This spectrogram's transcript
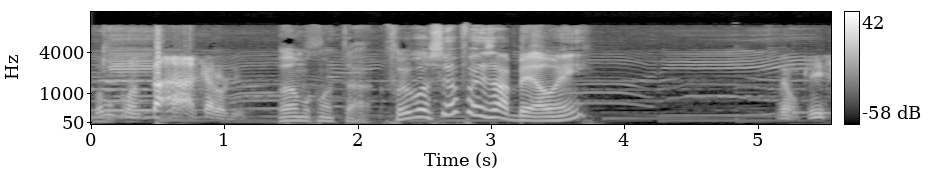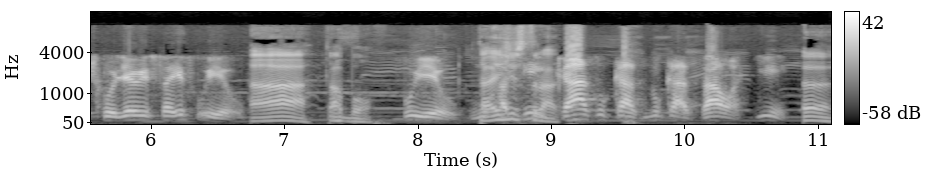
Vamos contar, Carolina. Vamos contar. Foi você ou foi Isabel, hein? Não, quem escolheu isso aí fui eu. Ah, tá bom. Fui eu. Tá registrado. Aqui em caso, no casal aqui, ah.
